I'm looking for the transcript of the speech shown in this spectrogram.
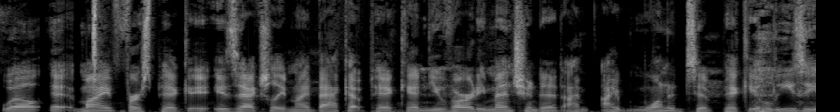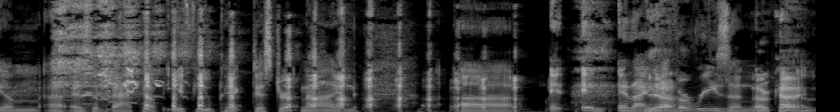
Well, uh, my first pick is actually my backup pick, and you've already mentioned it. I, I wanted to pick Elysium uh, as a backup if you pick District 9. Uh, it, and, and I yeah. have a reason. Okay. Uh,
